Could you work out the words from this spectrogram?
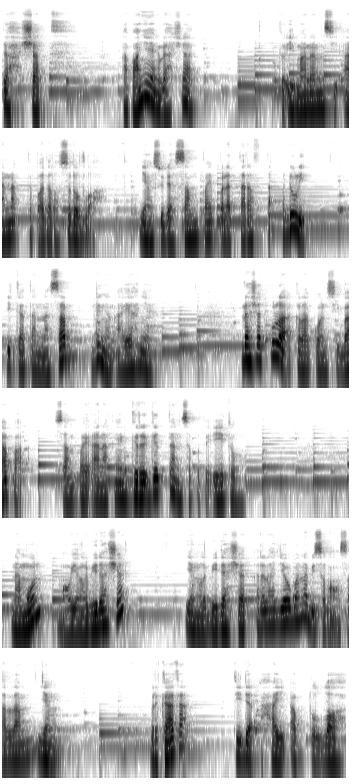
Dahsyat Apanya yang dahsyat? Keimanan si anak kepada Rasulullah yang sudah sampai pada taraf tak peduli ikatan nasab dengan ayahnya. Dahsyat pula kelakuan si bapak sampai anaknya gregetan seperti itu. Namun, mau yang lebih dahsyat? Yang lebih dahsyat adalah jawaban Nabi SAW yang berkata, Tidak hai Abdullah,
